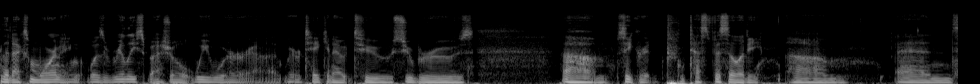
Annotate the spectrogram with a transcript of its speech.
the next morning was really special. We were uh, we were taken out to Subaru's um, secret test facility, um, and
